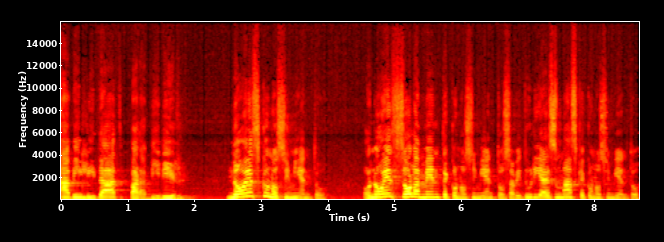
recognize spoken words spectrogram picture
habilidad para vivir. No es conocimiento o no es solamente conocimiento. Sabiduría es más que conocimiento.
